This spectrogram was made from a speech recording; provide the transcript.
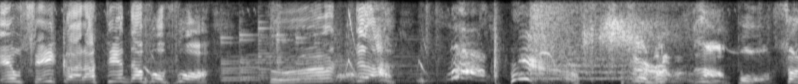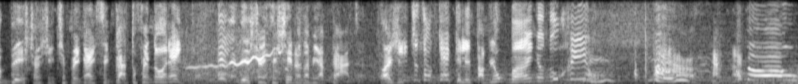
Eu sei karatê da vovó. Não, pô, só deixa a gente pegar esse gato fedorento. Ele deixou esse cheiro na minha casa. A gente só quer que ele tome um banho no rio. Não!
